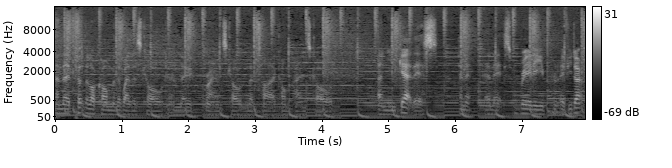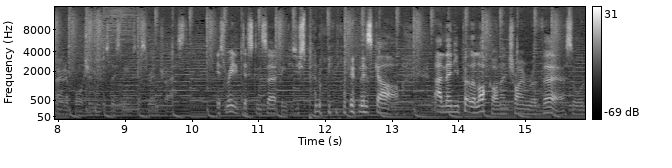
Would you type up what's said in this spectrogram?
and they put the lock on when the weather's cold and the ground's cold and the tyre compound's cold. And you get this, and, it, and it's really, if you don't own a Porsche and you're just listening to this for interest, it's really disconcerting because you spend all your money on this car and then you put the lock on and try and reverse or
